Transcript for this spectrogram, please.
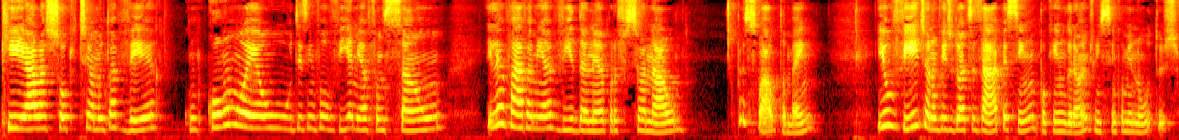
que ela achou que tinha muito a ver com como eu desenvolvia a minha função e levava a minha vida, né, profissional pessoal também. E o vídeo era um vídeo do WhatsApp, assim, um pouquinho grande, uns 5 minutos.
